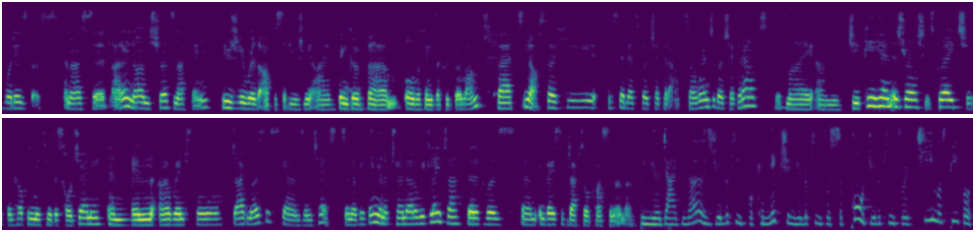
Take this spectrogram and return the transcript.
What is this? And I said, I don't know. I'm sure it's nothing. Usually we're the opposite. Usually I think of, um, all the things that could go wrong. But yeah, so he, he said, let's go check it out. So I went to go check it out with my, um, GP here in Israel. She's great. She's been helping me through this whole journey. And then I went for diagnosis scans and tests and everything. And it turned out a week later that it was um, invasive ductal carcinoma. When you're diagnosed, you're looking for connection, you're looking for support, you're looking for a team of people.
